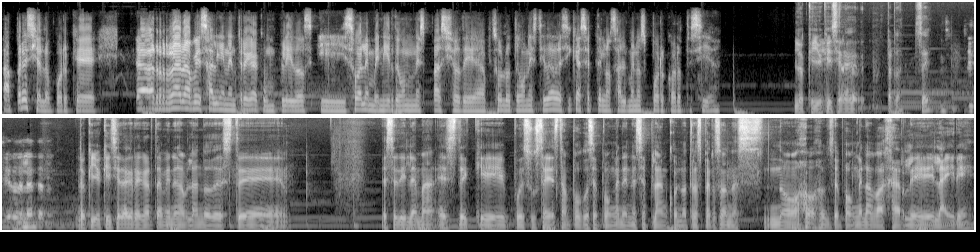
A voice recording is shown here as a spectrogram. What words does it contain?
aprécialo porque rara vez alguien entrega cumplidos y suelen venir de un espacio de absoluta honestidad, así que acéptenlos al menos por cortesía. Lo que yo quisiera, perdón, sí. Sí, adelante. Lo que yo quisiera agregar también hablando de este este dilema es de que pues ustedes tampoco se pongan en ese plan con otras personas, no se pongan a bajarle el aire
